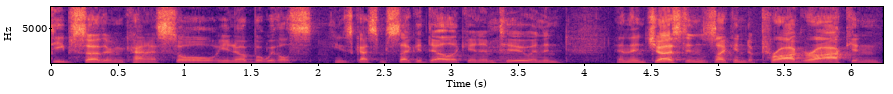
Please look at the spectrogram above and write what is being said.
deep Southern kind of soul, you know, but with a he's got some psychedelic in him too, and then and then Justin's like into prog rock and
